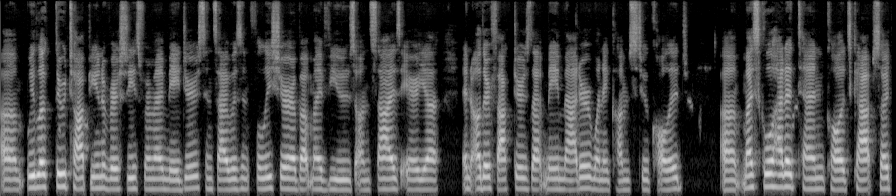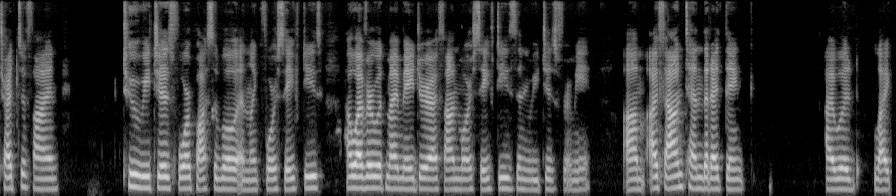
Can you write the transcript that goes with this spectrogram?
Um, we looked through top universities for my major since I wasn't fully sure about my views on size, area, and other factors that may matter when it comes to college. Um, my school had a 10 college cap, so I tried to find two reaches, four possible, and like four safeties. However, with my major, I found more safeties than reaches for me. Um, I found 10 that I think I would like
